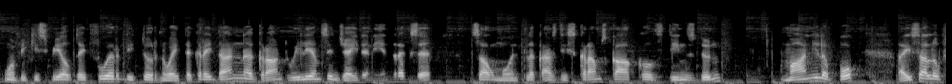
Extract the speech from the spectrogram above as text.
om 'n bietjie speeltyd voor die toernooi te kry. Dan uh, Grant Williams en Jaden Hendricks sal moontlik as die skramskakels diens doen. Manuel Bok, hy sal op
